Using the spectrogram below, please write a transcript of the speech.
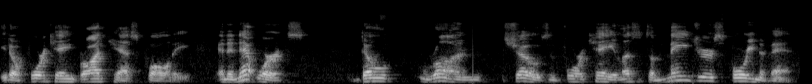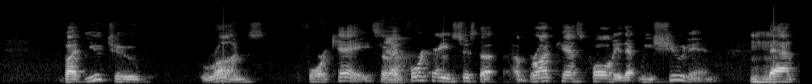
you know 4K broadcast quality. And the networks don't run shows in 4K unless it's a major sporting event. But YouTube runs 4K. So Yeah. and 4K is just a, a broadcast quality that we shoot in Mhm. that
